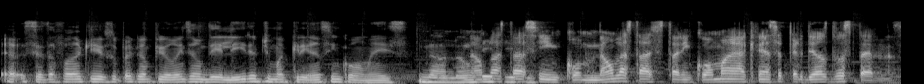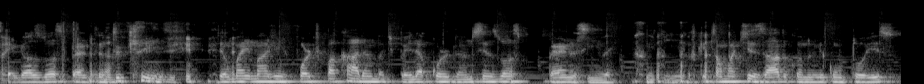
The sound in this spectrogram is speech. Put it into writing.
É, Você tá falando que Super Campeões é um delírio de uma criança em coma, é isso? Não, não. Não delírio. bastasse, em coma, não bastasse estar em coma, a criança perdeu as duas pernas. Aí. Perdeu as duas pernas. Tanto que tem uma imagem forte pra caramba, tipo, ele acordando sem as duas pernas, assim, velho. Eu fiquei traumatizado quando me contou isso.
